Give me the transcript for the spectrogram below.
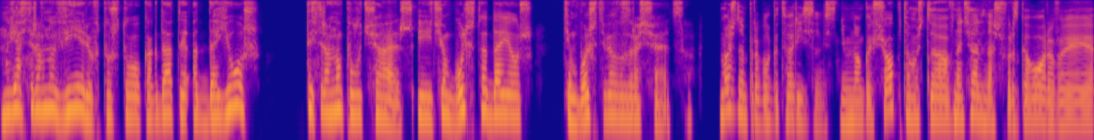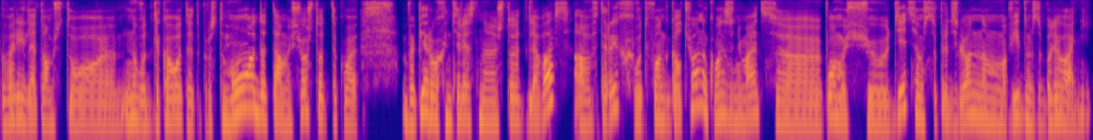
но я все равно верю в то, что когда ты отдаешь, ты все равно получаешь. И чем больше ты отдаешь, тем больше тебе возвращается. Можно про благотворительность немного еще, потому что в начале нашего разговора вы говорили о том, что, ну вот для кого-то это просто мода, там еще что-то такое. Во-первых, интересно, что это для вас, а во-вторых, вот фонд «Голчонок», он занимается помощью детям с определенным видом заболеваний.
